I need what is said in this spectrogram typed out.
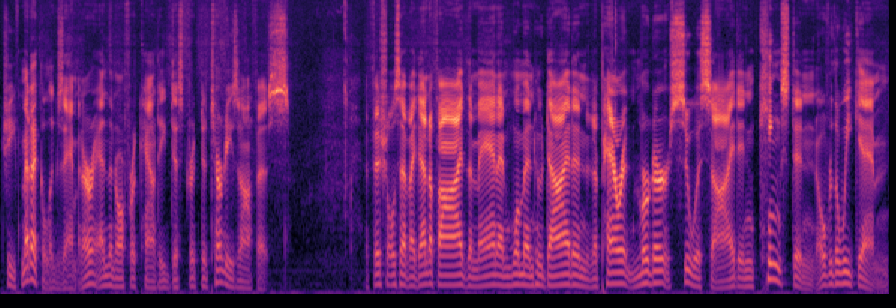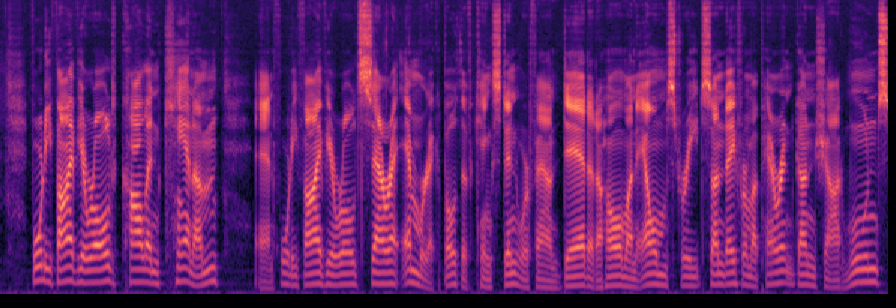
chief medical examiner and the Norfolk County District Attorney's Office. Officials have identified the man and woman who died in an apparent murder suicide in Kingston over the weekend. 45 year old Colin Canham and 45 year old Sarah Emmerich, both of Kingston, were found dead at a home on Elm Street Sunday from apparent gunshot wounds.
